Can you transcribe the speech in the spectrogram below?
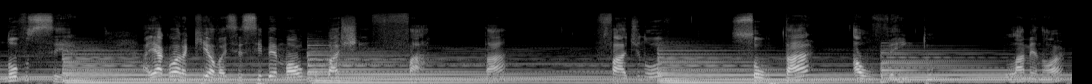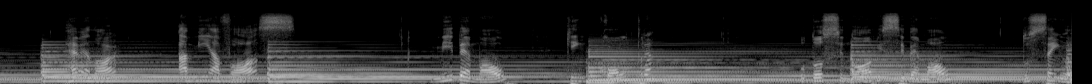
novo ser. Aí agora aqui ó, vai ser Si bemol com baixinho Fá, tá? Fá de novo, soltar ao vento, Lá menor, Ré menor, a minha voz, Mi bemol, que encontra o doce nome Si bemol do Senhor.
